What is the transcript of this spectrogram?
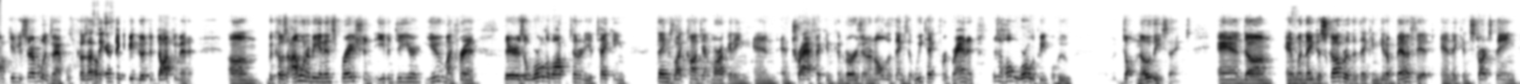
will give you several examples because I, okay. think, I think it'd be good to document it. Um, because I want to be an inspiration even to your you, my friend. There is a world of opportunity of taking things like content marketing and and traffic and conversion and all the things that we take for granted. There's a whole world of people who don't know these things. And um, and when they discover that they can get a benefit and they can start seeing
